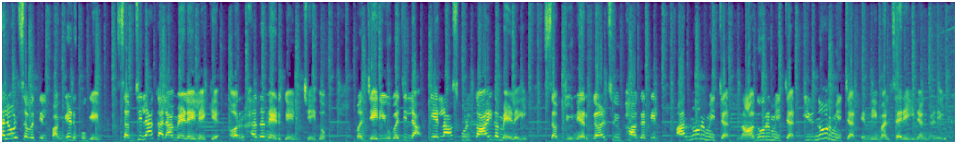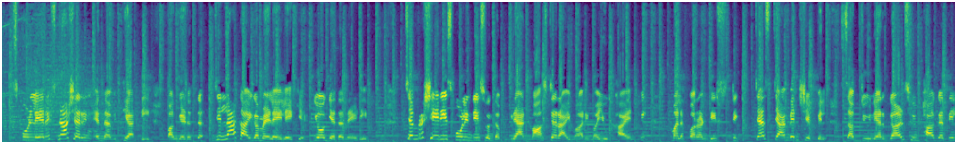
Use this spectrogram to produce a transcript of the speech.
കലോത്സവത്തിൽ പങ്കെടുക്കുകയും സബ് ജില്ലാ കലാമേളയിലേക്ക് അർഹത നേടുകയും ചെയ്തു. മഞ്ചേരി ഉപജില്ല കേരള സ്കൂൾ കായികമേളയിൽ സബ് ജൂനിയർ ഗേൾസ് വിഭാഗത്തിൽ അറുന്നൂറ് മീറ്റർ നാനൂറ് മീറ്റർ ഇരുന്നൂറ് മീറ്റർ എന്നീ മത്സര ഇനങ്ങളിൽ സ്കൂളിലെ റിഷ്ന ഷെറിൻ എന്ന വിദ്യാർത്ഥി പങ്കെടുത്ത് ജില്ലാ കായികമേളയിലേക്ക് യോഗ്യത നേടി. ചെമ്പ്രശ്ശേരി സ്കൂളിന്റെ സ്വന്തം ഗ്രാൻഡ് മാസ്റ്ററായി മാറി Mayukha N P. Malappuram district chess ചാമ്പ്യൻഷിപ്പിൽ സബ് ജൂനിയർ ഗേൾസ് വിഭാഗത്തിൽ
